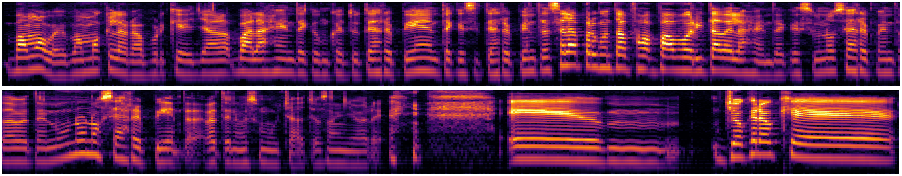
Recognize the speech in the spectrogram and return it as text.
vamos a ver, vamos a aclarar, porque ya va la gente que aunque tú te arrepientes, que si te arrepientes, esa es la pregunta fa- favorita de la gente, que si uno se arrepiente debe tener. Uno no se arrepiente debe tener su muchacho, señores. Eh, yo creo que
